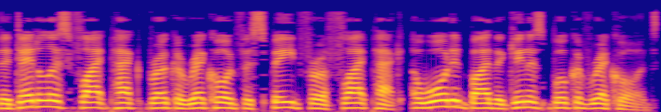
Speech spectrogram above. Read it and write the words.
The Daedalus flight pack broke a record for speed for a flight pack, awarded by the Guinness Book of Records.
